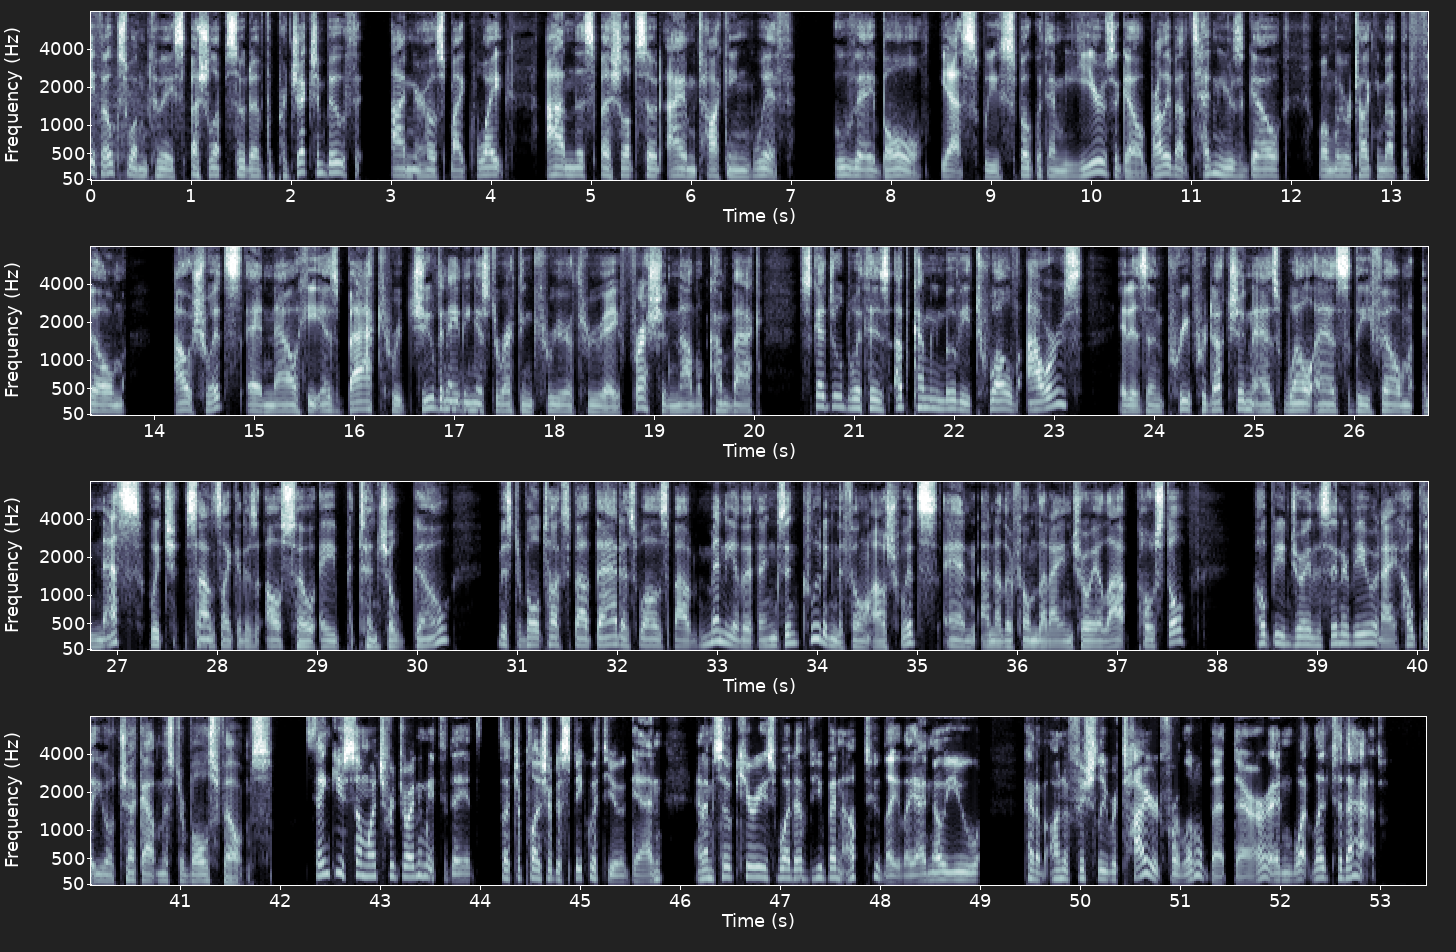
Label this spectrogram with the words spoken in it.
Hey, folks, welcome to a special episode of The Projection Booth. I'm your host, Mike White. On this special episode, I am talking with Uwe Boll. Yes, we spoke with him years ago, probably about 10 years ago, when we were talking about the film Auschwitz, and now he is back, rejuvenating his directing career through a fresh and novel comeback, scheduled with his upcoming movie 12 Hours. It is in pre production as well as the film Ness, which sounds like it is also a potential go. Mr. Boll talks about that as well as about many other things, including the film Auschwitz and another film that I enjoy a lot, Postal. Hope you enjoy this interview, and I hope that you will check out Mr. Boll's films. Thank you so much for joining me today. It's such a pleasure to speak with you again. And I'm so curious, what have you been up to lately? I know you kind of unofficially retired for a little bit there, and what led to that?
